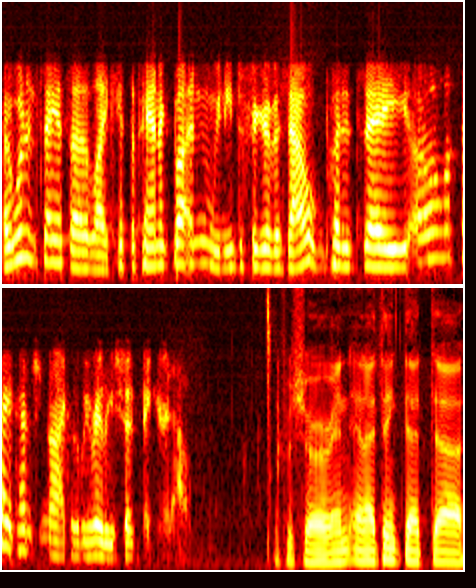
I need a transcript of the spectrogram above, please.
I wouldn't say it's a like hit the panic button. We need to figure this out, but it's a oh let's pay attention to that because we really should figure it out. For sure, and and I think that uh,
